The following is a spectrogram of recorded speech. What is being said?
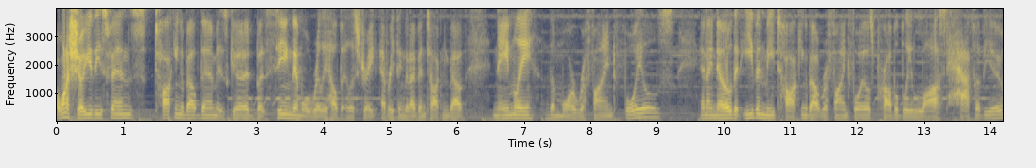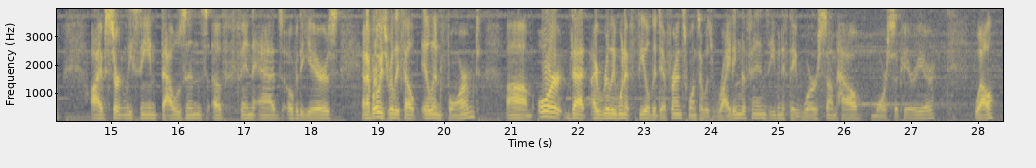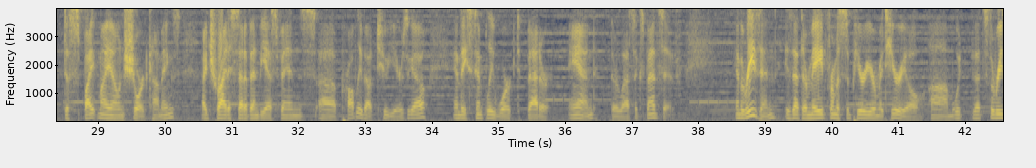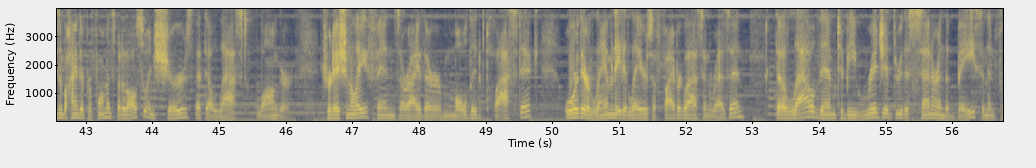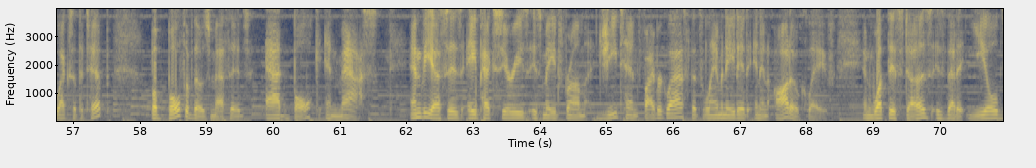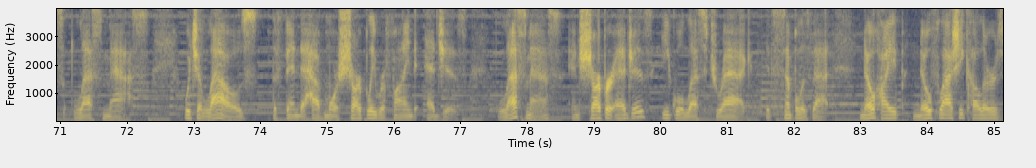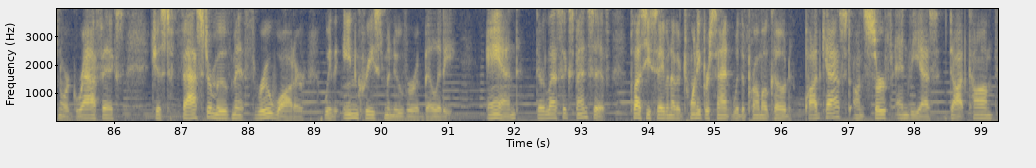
I want to show you these fins. Talking about them is good, but seeing them will really help illustrate everything that I've been talking about, namely the more refined foils. And I know that even me talking about refined foils probably lost half of you. I've certainly seen thousands of fin ads over the years, and I've always really felt ill informed um, or that I really wouldn't feel the difference once I was riding the fins, even if they were somehow more superior. Well, despite my own shortcomings, I tried a set of NVS fins uh, probably about two years ago, and they simply worked better, and they're less expensive. And the reason is that they're made from a superior material. Um, which, that's the reason behind their performance, but it also ensures that they'll last longer. Traditionally, fins are either molded plastic or they're laminated layers of fiberglass and resin that allow them to be rigid through the center and the base and then flex at the tip. But both of those methods add bulk and mass. NVS's Apex series is made from G10 fiberglass that's laminated in an autoclave. And what this does is that it yields less mass, which allows the fin to have more sharply refined edges. Less mass and sharper edges equal less drag. It's simple as that. No hype, no flashy colors nor graphics, just faster movement through water with increased maneuverability and they're less expensive. Plus, you save another 20% with the promo code podcast on surfnvs.com.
